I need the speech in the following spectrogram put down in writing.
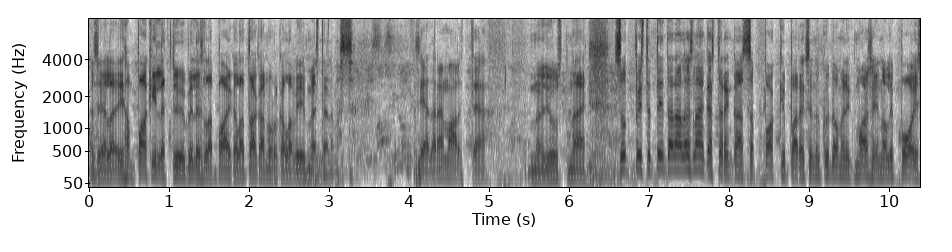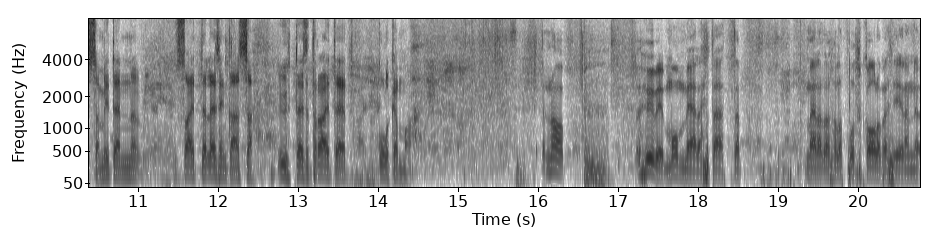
Ja siellä ihan pakille tyypillisellä paikalla takanurkalla viimeistelemässä. Sieltä ne maalit tehdään. No just näin. Sut pistettiin tänään Les Lancasterin kanssa pakkipariksi nyt kun Dominic Masin oli poissa. Miten saitte Lesin kanssa yhteiset raiteet kulkemaan? No hyvin mun mielestä, että meillä taisi olla plus kolme siinä, niin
